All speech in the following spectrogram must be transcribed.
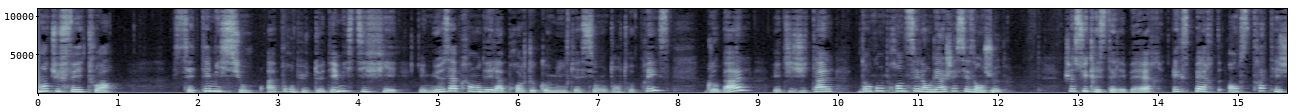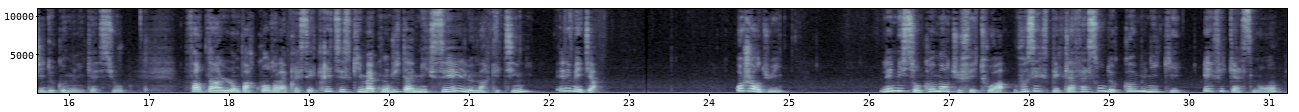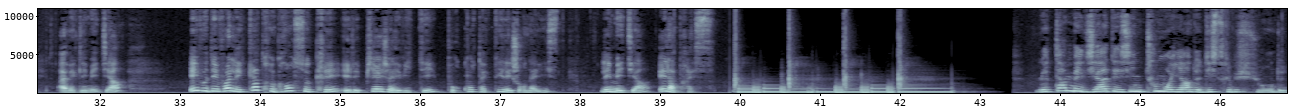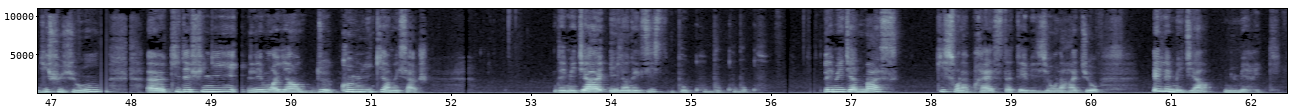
Comment tu fais, toi? Cette émission a pour but de démystifier et mieux appréhender l'approche de communication d'entreprise, globale et digitale, d'en comprendre ses langages et ses enjeux. Je suis Christelle Hébert, experte en stratégie de communication. Forte d'un long parcours dans la presse écrite, c'est ce qui m'a conduite à mixer le marketing et les médias. Aujourd'hui, L'émission Comment tu fais toi? vous explique la façon de communiquer efficacement avec les médias et vous dévoile les quatre grands secrets et les pièges à éviter pour contacter les journalistes, les médias et la presse. Le terme média désigne tout moyen de distribution, de diffusion, euh, qui définit les moyens de communiquer un message. Des médias, il en existe beaucoup, beaucoup, beaucoup les médias de masse qui sont la presse, la télévision, la radio et les médias numériques,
